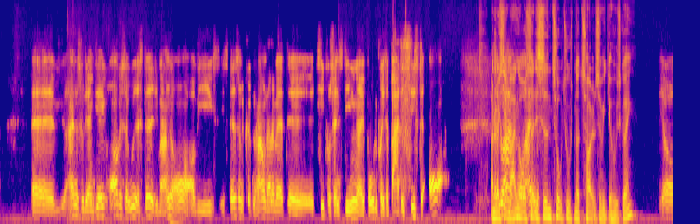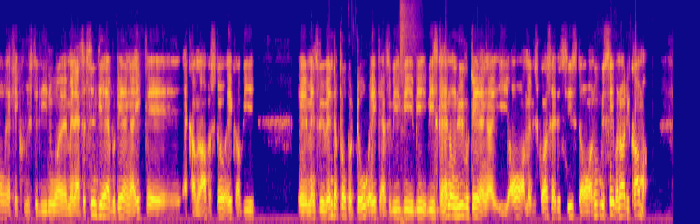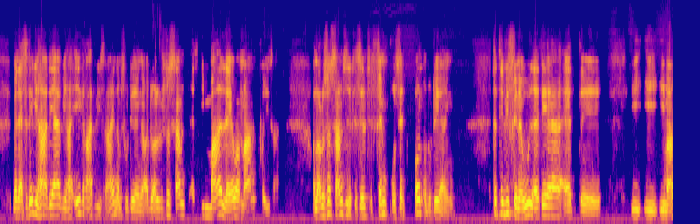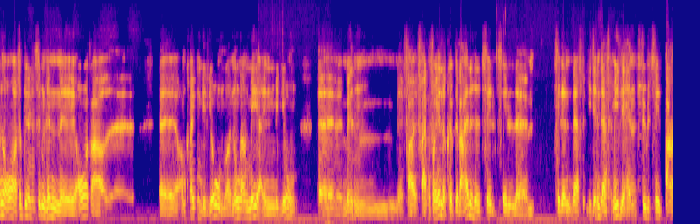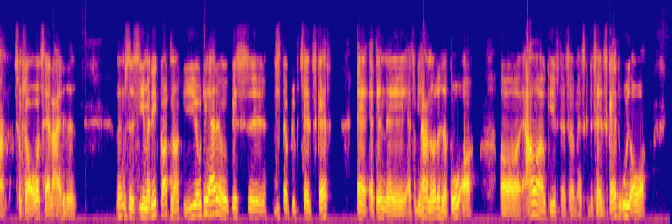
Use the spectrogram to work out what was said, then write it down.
Øh, ejendomsvurderingen de har ikke rokket sig ud af stedet i mange år, og vi i stedet som i København, der har der været øh, 10% stigninger i boligpriser bare det sidste år. Og når Så vi siger mange år, så er det siden 2012, så vidt jeg husker, ikke? Jo, jeg kan ikke huske det lige nu, øh, men altså siden de her vurderinger ikke øh, er kommet op at stå, ikke, og vi, øh, mens vi venter på Godot, ikke, altså vi, vi, vi, vi skal have nogle nye vurderinger i år, men vi skal også have det sidste år. Nu vil vi se, hvornår de kommer. Men altså det vi har, det er, at vi har ikke retvisende ejendomsvurderinger, og når du så samt, altså de meget lavere markedspriser. Og når du så samtidig kan sælge til 15% under vurderingen, så det vi finder ud af, det er, at øh, i, i, i mange år, så bliver det simpelthen øh, overdraget øh, øh, omkring en million, og nogle gange mere end en million, øh, mellem, fra, fra den forældrekøbte lejlighed til, til, øh, til den der, i den der familie, han typisk til et barn, som så overtager lejligheden. Så sidder og siger, at er det ikke godt nok? Jo, det er det jo, hvis, øh, hvis der bliver betalt skat af, af den, øh, altså vi har noget, der hedder bo- og, og arveafgift, altså man skal betale skat ud over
